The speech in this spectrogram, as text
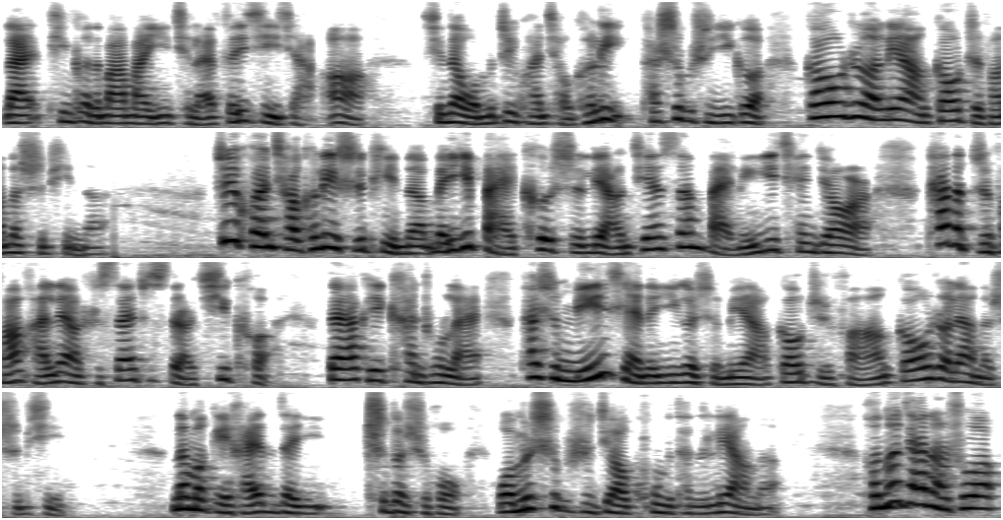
来听课的妈妈一起来分析一下啊！现在我们这款巧克力它是不是一个高热量、高脂肪的食品呢？这款巧克力食品呢，每一百克是两千三百零一千焦耳，它的脂肪含量是三十四点七克，大家可以看出来，它是明显的一个什么呀？高脂肪、高热量的食品。那么给孩子在吃的时候，我们是不是就要控制它的量呢？很多家长说：“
